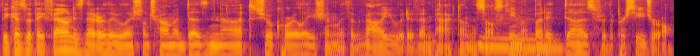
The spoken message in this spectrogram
Because what they found is that early relational trauma does not show correlation with evaluative impact on the self schema, but it mm. does for the procedural.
